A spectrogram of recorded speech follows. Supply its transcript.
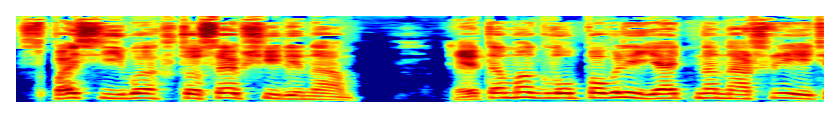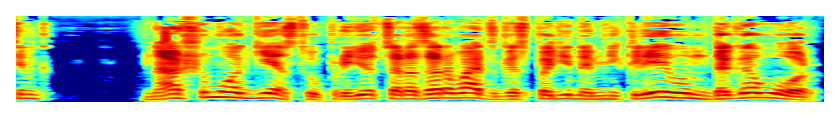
спасибо, что сообщили нам. Это могло повлиять на наш рейтинг. Нашему агентству придется разорвать с господином Никлеевым договор,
